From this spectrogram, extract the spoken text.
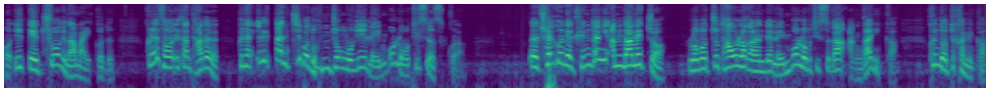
어, 이때 추억이 남아 있거든. 그래서 일단 다들 그냥 일단 집어놓은 종목이 레인보우 로보틱스였을 거야. 근데 최근에 굉장히 암담했죠. 로봇주 다 올라가는데 레인보우 로보틱스가 안 가니까. 근데 어떡합니까?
